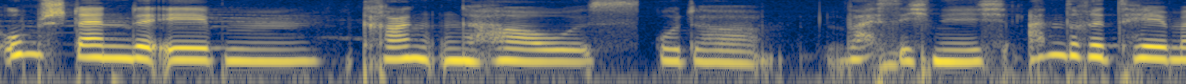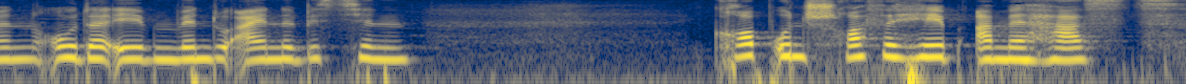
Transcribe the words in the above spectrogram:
Umstände eben, Krankenhaus oder weiß ich nicht, andere Themen oder eben wenn du eine bisschen grob und schroffe Hebamme hast.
